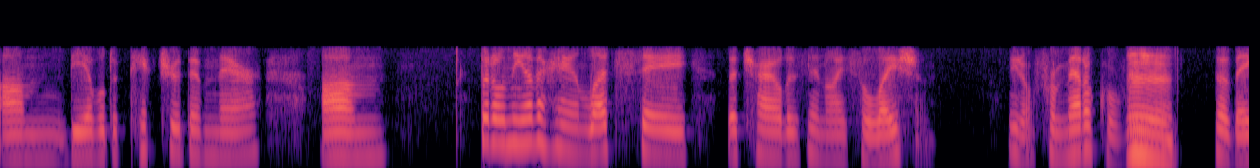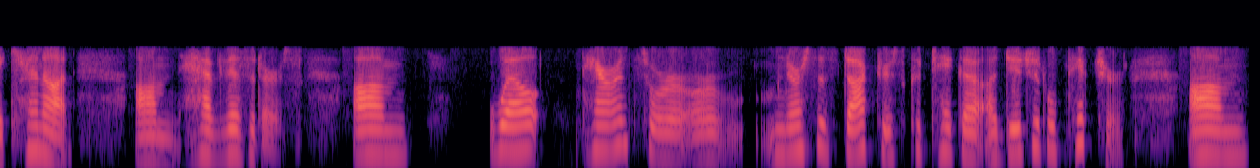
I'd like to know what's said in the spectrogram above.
um, be able to picture them there. Um, but on the other hand, let's say the child is in isolation, you know, for medical reasons, mm. so they cannot um, have visitors. Um, well, parents or, or nurses, doctors could take a, a digital picture, um,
